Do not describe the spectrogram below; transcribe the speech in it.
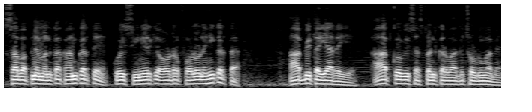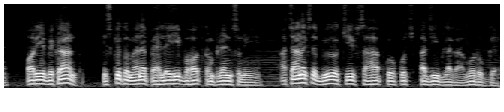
सब अपने मन का काम करते हैं, कोई सीनियर के ऑर्डर फॉलो नहीं करता? आप भी तैयार रहिए, आपको भी सस्पेंड करवा के छोड़ूँगा मैं। और ये विक्रांत, इसकी तो मैंने पहले ही बहुत कंप्लेंट सुनी है। अचानक से ब्यूरो चीफ साहब को कुछ अजीब लगा, वो रुक गए।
